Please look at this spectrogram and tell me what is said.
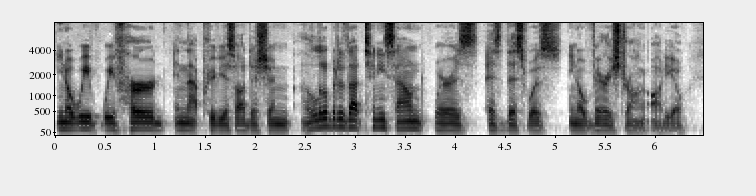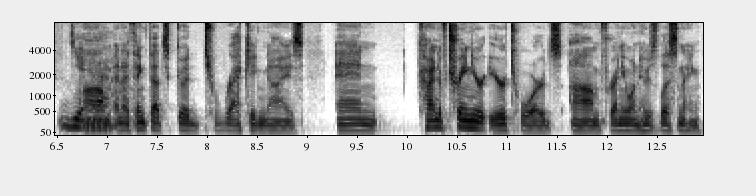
you know, we've we've heard in that previous audition a little bit of that tinny sound, whereas as this was, you know, very strong audio. Yeah. Um, and I think that's good to recognize and kind of train your ear towards um, for anyone who's listening.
